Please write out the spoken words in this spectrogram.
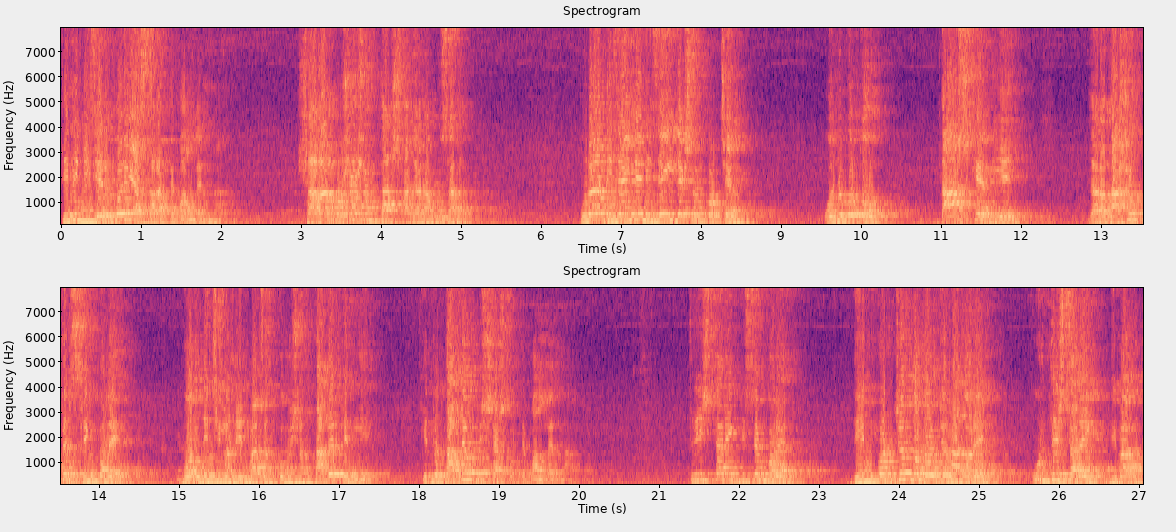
তিনি নিজের উপরেই আস্থা রাখতে পারলেন না। সারা প্রশাসন তার সাজানো গুছানো। পুরা ডিজাইনে নিজেই ইলেকশন করছেন। অনুগত দাসকে দিয়ে যারা দাসত্বের শৃঙ্খলে বন্দী ছিল নির্বাচন কমিশন তাদেরকে দিয়ে, কিন্তু তাতেও বিশ্বাস করতে পারলেন না। ত্রিশ তারিখ ডিসেম্বরের দিন পর্যন্ত ধৈর্য না ধরে উনত্রিশ তারিখ দিবাগত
